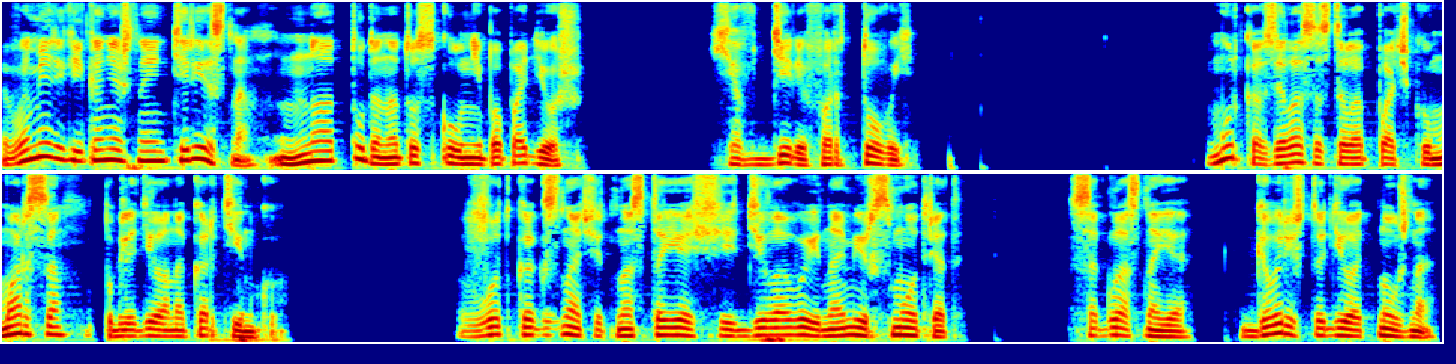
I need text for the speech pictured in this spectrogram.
В Америке, конечно, интересно, но оттуда на тот скул не попадешь. Я в деле фартовый. Мурка взяла со стола пачку Марса, поглядела на картинку. Вот как значит настоящие деловые на мир смотрят. Согласна я. Говори, что делать нужно.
